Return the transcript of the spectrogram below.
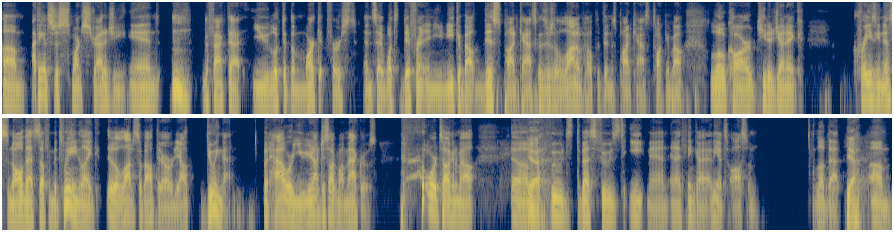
um, I think it's just smart strategy. And the fact that you looked at the market first and said what's different and unique about this podcast? Because there's a lot of health and fitness podcasts talking about low carb ketogenic craziness and all that stuff in between. Like there's a lot of stuff out there already out doing that. But how are you you're not just talking about macros or talking about um, yeah. foods the best foods to eat man. And i think i, I think that's awesome. Love that. Yeah. Um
